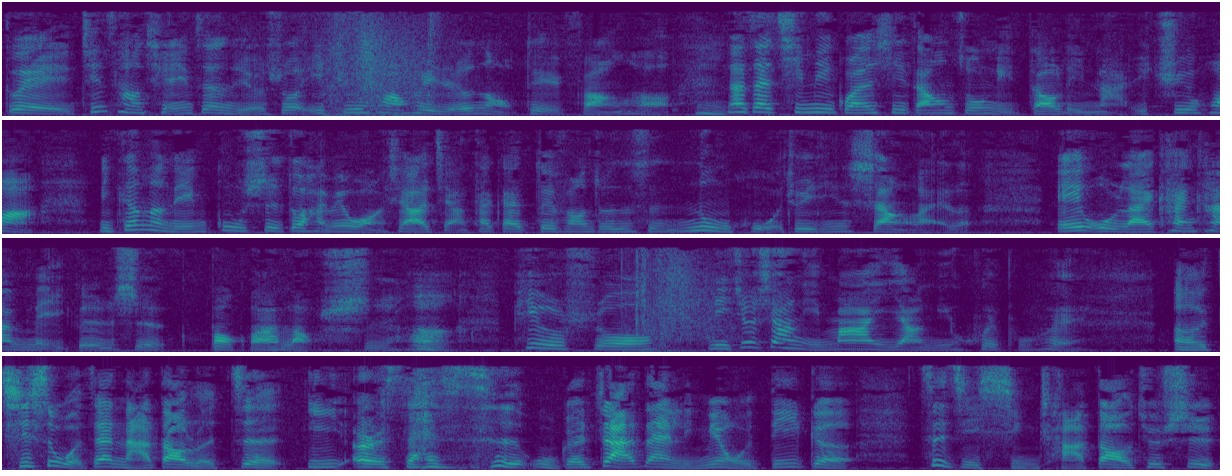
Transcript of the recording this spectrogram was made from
对，经常前一阵子有说一句话会惹恼对方哈、嗯，那在亲密关系当中，你到底哪一句话，你根本连故事都还没往下讲，大概对方就是怒火就已经上来了。哎，我来看看每个人是，包括老师哈、嗯，譬如说，你就像你妈一样，你会不会？呃，其实我在拿到了这一二三四五个炸弹里面，我第一个自己醒察到就是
